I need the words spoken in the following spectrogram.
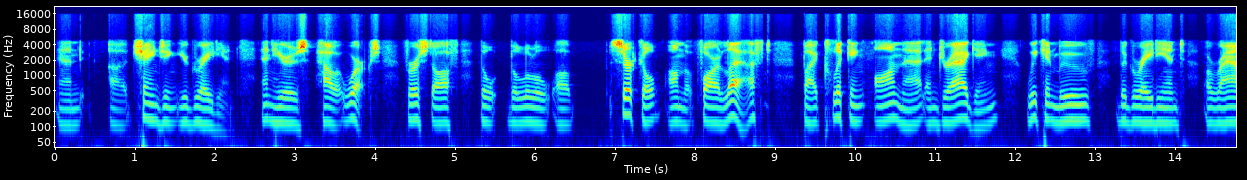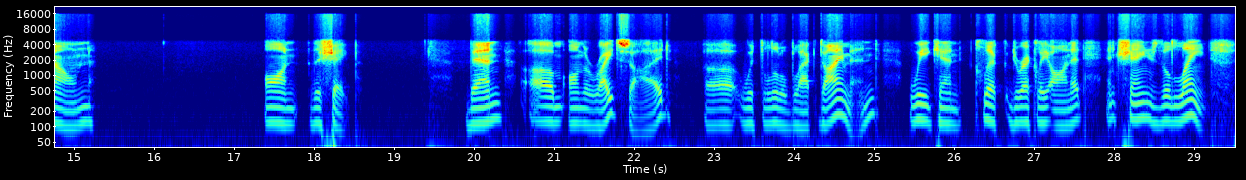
and uh, changing your gradient. And here's how it works. First off, the, the little uh, circle on the far left, by clicking on that and dragging, we can move the gradient around on the shape. Then um, on the right side, uh, with the little black diamond, we can click directly on it and change the length,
